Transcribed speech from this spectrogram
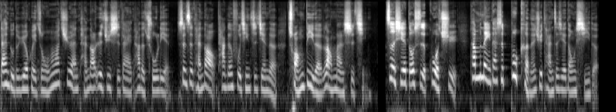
单独的约会中，我妈妈居然谈到日剧时代她的初恋，甚至谈到她跟父亲之间的床地的浪漫事情。这些都是过去他们那一代是不可能去谈这些东西的。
